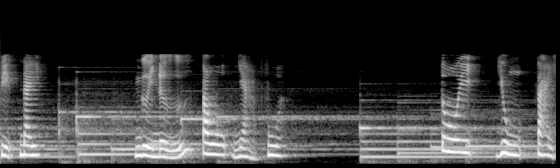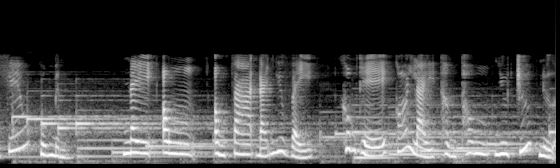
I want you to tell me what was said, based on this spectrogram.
việc này? Người nữ tâu nhà vua. Tôi dùng tài khéo của mình. Nay ông ông ta đã như vậy, không thể có lại thần thông như trước nữa.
